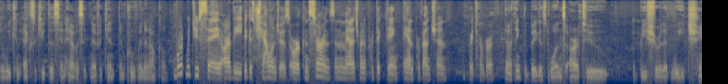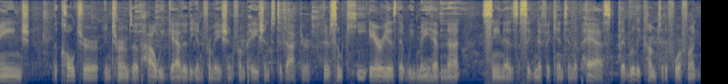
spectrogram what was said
and we can execute this and have a significant improvement in outcome. What would you say are the biggest challenges or concerns in the management of predicting and prevention of preterm birth? Yeah, I think the biggest ones are to be sure that we change the culture in terms of how we gather the information from patient to doctor. There's some key areas that we may have not seen as significant in the past that really come to the forefront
